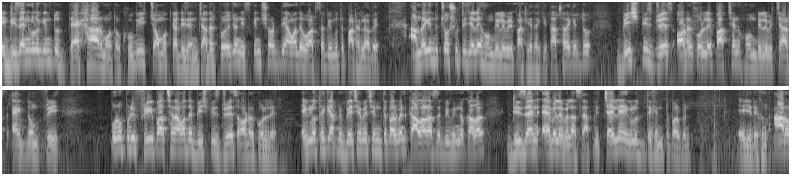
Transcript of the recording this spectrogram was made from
এই ডিজাইনগুলো কিন্তু দেখার মতো, খুবই চমৎকার ডিজাইন। যাদের প্রয়োজন স্ক্রিনশট দিয়ে আমাদের হোয়াটসঅ্যাপ ইমোতে পাঠালে হবে। আমরা কিন্তু চৌষট্টি জেলায় হোম ডেলিভারি পাঠিয়ে থাকি। তাছাড়া কিন্তু বিশ পিস ড্রেস অর্ডার করলে পাচ্ছেন হোম ডেলিভারি চার্জ একদম ফ্রি পুরোপুরি ফ্রি পাচ্ছেন আমাদের বিশ পিস ড্রেস অর্ডার করলে। এগুলো থেকে আপনি বেছে বেছে নিতে পারবেন। কালার আছে, বিভিন্ন কালার ডিজাইন অ্যাভেলেবেল আছে। আপনি চাইলে এগুলো দেখে নিতে পারবেন। এই যে দেখুন, আরও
